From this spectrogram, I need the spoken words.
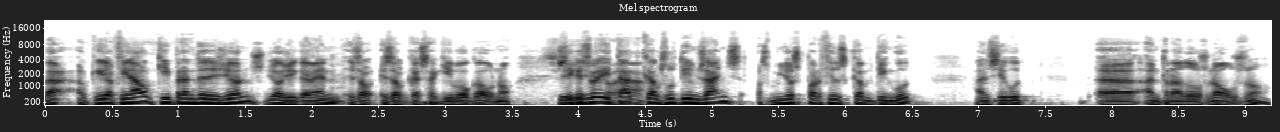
Va, el que, al final, qui pren decisions, lògicament, és el, és el que s'equivoca o no. Sí, sí que és veritat clar. que els últims anys els millors perfils que hem tingut han sigut eh, entrenadors nous, no?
